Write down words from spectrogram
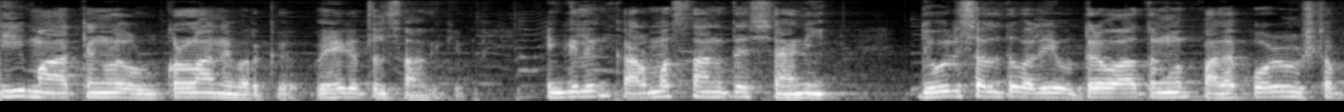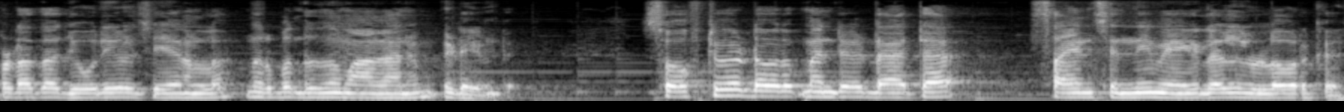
ഈ മാറ്റങ്ങളെ ഉൾക്കൊള്ളാൻ ഇവർക്ക് വേഗത്തിൽ സാധിക്കും. എങ്കിലും കർമ്മസ്ഥാനത്തെ ശനി ജോലി സ്ഥലത്ത് വലിയ ഉത്തരവാദിത്തങ്ങളും പലപ്പോഴും ഇഷ്ടപ്പെടാത്ത ജോലികൾ ചെയ്യാനുള്ള നിർബന്ധിതമാകാനും ഇടയുണ്ട്. സോഫ്റ്റ്വെയർ ഡെവലപ്മെന്റ് ഡാറ്റ സയൻസ് എന്നീ മേഖലകളിലുള്ളവർക്ക്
